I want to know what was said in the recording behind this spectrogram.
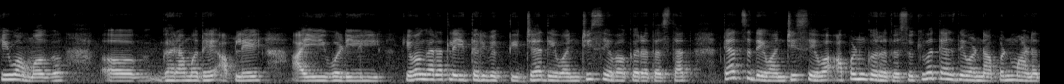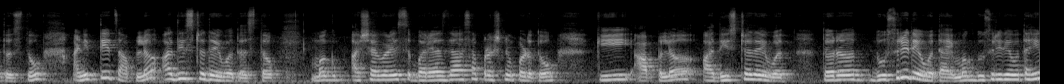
किंवा मग घरामध्ये आपले आई वडील किंवा घरातले इतर व्यक्ती ज्या देवांची सेवा करत असतात त्याच देवांची सेवा आपण करत असतो किंवा त्याच देवांना आपण मानत असतो आणि तेच आपलं अधिष्ट दैवत असतं. मग अशा वेळेस बऱ्याचदा असा प्रश्न पडतो की आपलं अधिष्ट दैवत तर दुसरी देवता आहे. मग दुसरी देवता ही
